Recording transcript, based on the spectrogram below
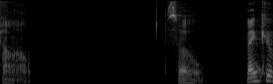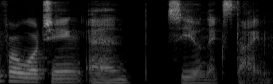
channel so thank you for watching and see you next time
